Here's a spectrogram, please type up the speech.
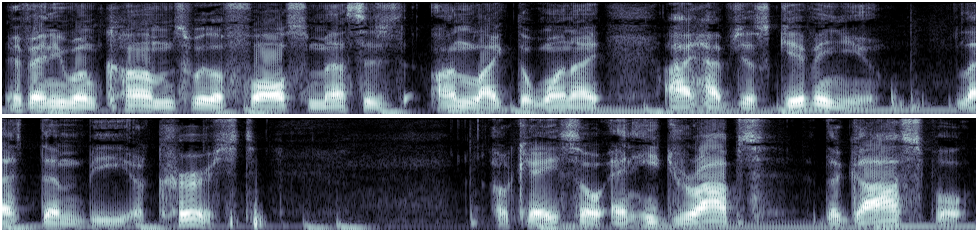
If anyone comes with a false message unlike the one I, I have just given you, let them be accursed. Okay, so, and he drops the gospel.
